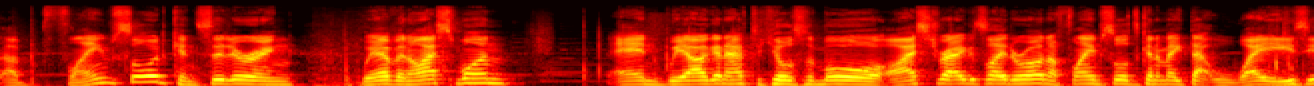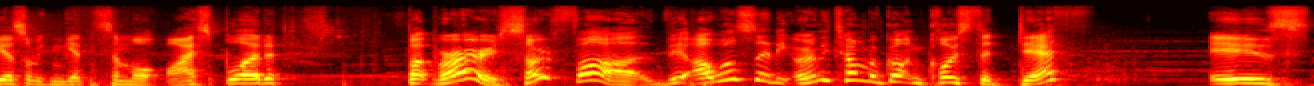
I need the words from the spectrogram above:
a flame sword considering we have an ice one and we are to have to kill some more ice dragons later on. A flame sword's to make that way easier so we can get some more ice blood. But bro, so far, the, I will say the only time I've gotten close to death is...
